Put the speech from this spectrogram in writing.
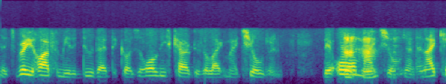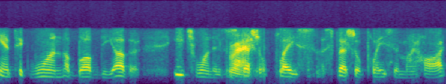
it's very hard for me to do that because all these characters are like my children. They're all my Mhm. children, and I can't pick one above the other. Each one is a Right. special place, a special place in my heart,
